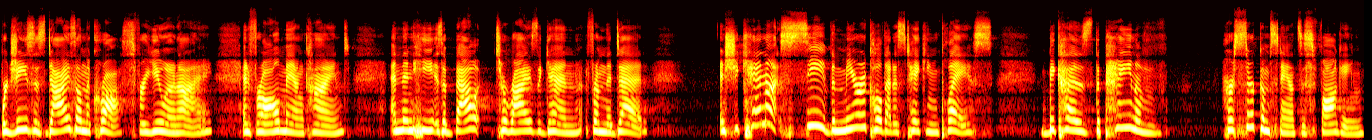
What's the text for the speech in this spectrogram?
where Jesus dies on the cross for you and I and for all mankind, and then he is about to rise again from the dead and she cannot see the miracle that is taking place because the pain of her circumstance is fogging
